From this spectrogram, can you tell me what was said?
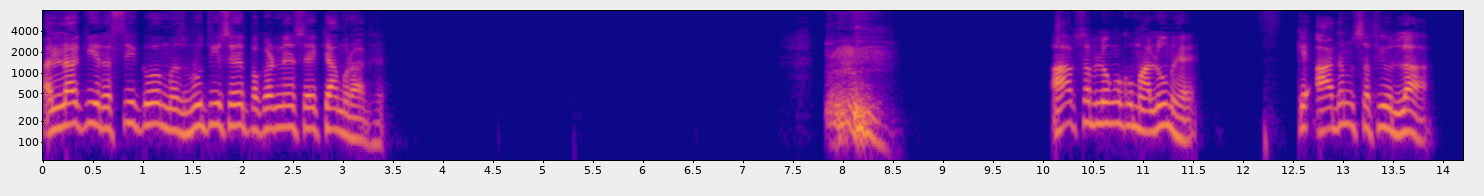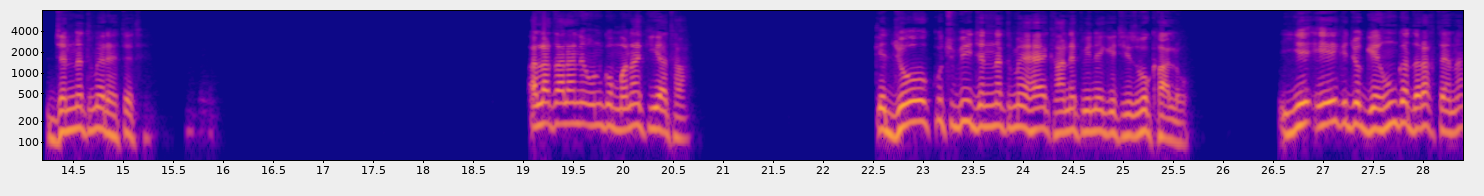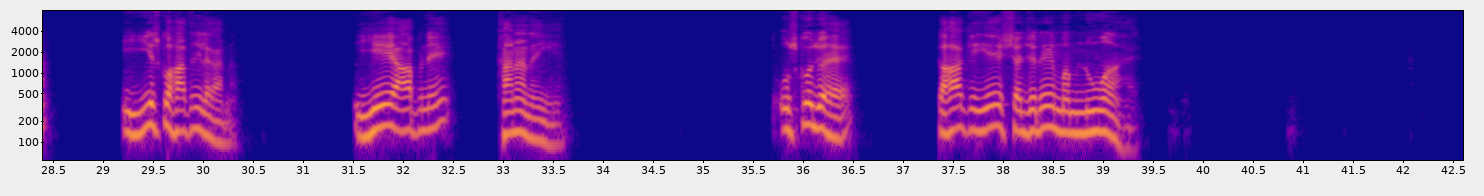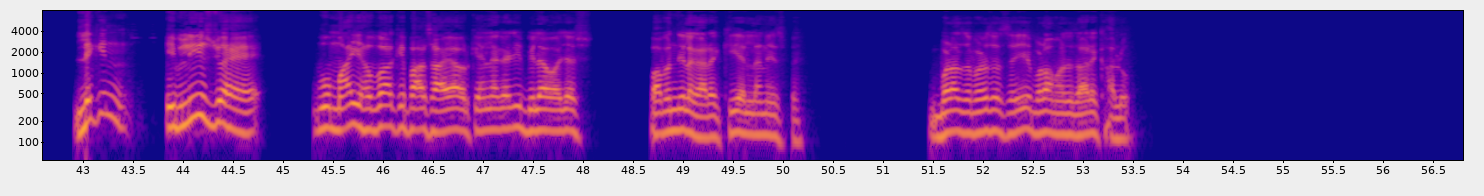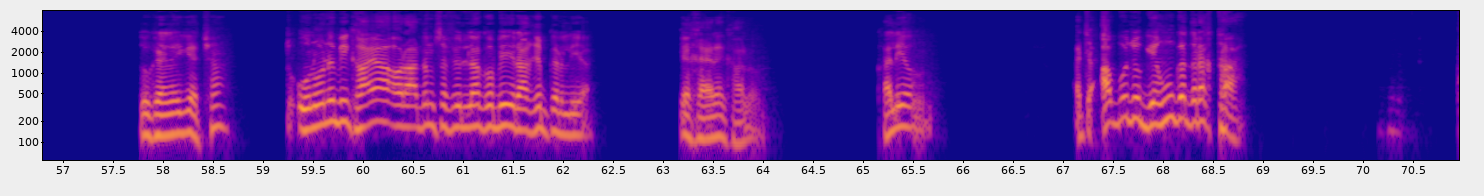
اللہ کی رسی کو مضبوطی سے پکڑنے سے کیا مراد ہے؟ آپ سب لوگوں کو معلوم ہے کہ آدم صفی اللہ جنت میں رہتے تھے۔ اللہ تعالیٰ نے ان کو منع کیا تھا کہ جو کچھ بھی جنت میں ہے کھانے پینے کی چیز وہ کھا لو۔ یہ ایک جو گیہوں کا درخت ہے نا یہ اس کو ہاتھ نہیں لگانا۔ یہ آپ نے کھانا نہیں ہے۔ اس کو جو ہے کہا کہ یہ شجر ممنوع ہے۔ لیکن ابلیس جو ہے وہ مائی ہوا کے پاس آیا اور کہنے لگا جی بلا وجہ پابندی لگا رکھی ہے اللہ نے اس پہ۔ بڑا زبردست ہے یہ، بڑا مزیدار ہے، کھا لو۔ تو کہنے کی اچھا۔ تو انہوں نے بھی کھایا اور آدم صفی اللہ کو بھی راغب کر لیا کہ خیریں کھا لو۔ کھا لیا انہوں نے۔ اچھا اب وہ جو گیہوں کا درخت تھا،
